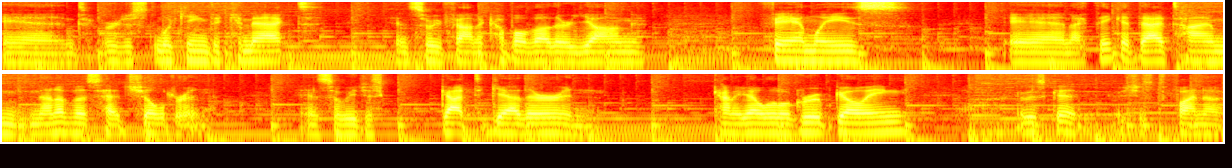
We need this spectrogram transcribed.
And we are just looking to connect. And so we found a couple of other young families. And I think at that time, none of us had children. And so we just got together and kind of got a little group going. It was good. It was just to find a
